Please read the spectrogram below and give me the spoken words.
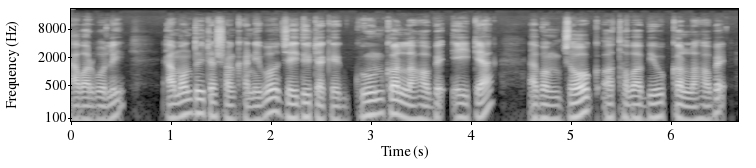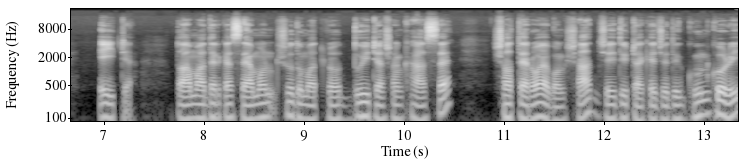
আবার বলি, এমন দুইটা সংখ্যা নিব যেই দুইটাকে গুণ করলে হবে এইটা এবং যোগ অথবা বিয়োগ করলে হবে এইটা। তো আমাদের কাছে এমন শুধুমাত্র দুইটা সংখ্যা আছে, সতেরো এবং সাত। যেই দুইটাকে যদি গুণ করি,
